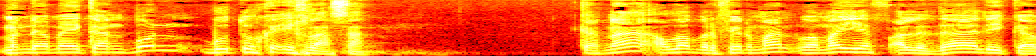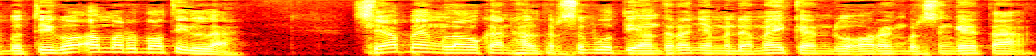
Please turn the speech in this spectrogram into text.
Mendamaikan pun butuh keikhlasan. Karena Allah berfirman, "Wa may yaf'al dzalika btigha'a mardatillah." Siapa yang melakukan hal tersebut di antaranya mendamaikan dua orang bersengketa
